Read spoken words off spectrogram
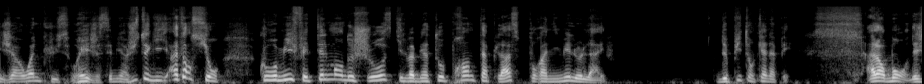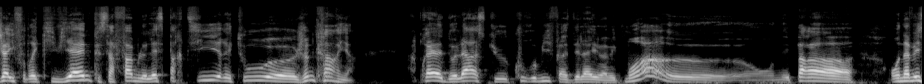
j'ai un OnePlus. Oui, je sais bien. Juste Guy, attention. Kurumi fait tellement de choses qu'il va bientôt prendre ta place pour animer le live depuis ton canapé. Alors bon, déjà, il faudrait qu'il vienne, que sa femme le laisse partir et tout. Euh, je ne crains rien. Après, de là à ce que Kurumi fasse des lives avec moi, euh, on n'est pas. On avait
